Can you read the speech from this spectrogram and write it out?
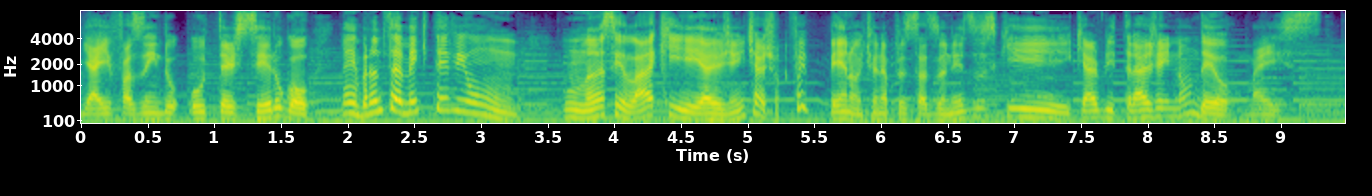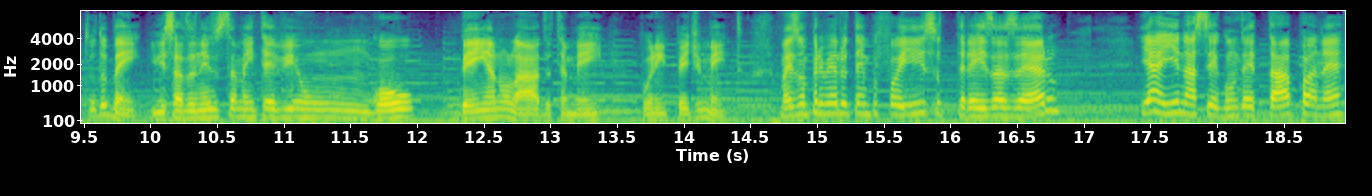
E aí fazendo o terceiro gol. Lembrando também que teve um, um lance lá que a gente achou que foi pênalti né, para os Estados Unidos, que, que a arbitragem não deu, mas tudo bem. E os Estados Unidos também teve um gol bem anulado também por impedimento. Mas no primeiro tempo foi isso, 3 a 0. E aí na segunda etapa, né,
